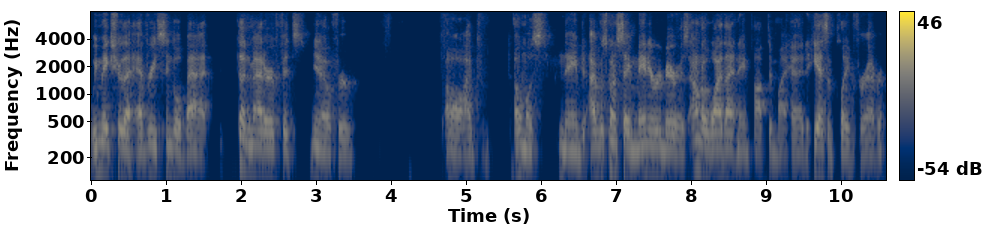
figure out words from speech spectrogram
we make sure that every single bat doesn't matter if it's you know for oh I almost named I was going to say Manny Ramirez. I don't know why that name popped in my head. He hasn't played forever.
